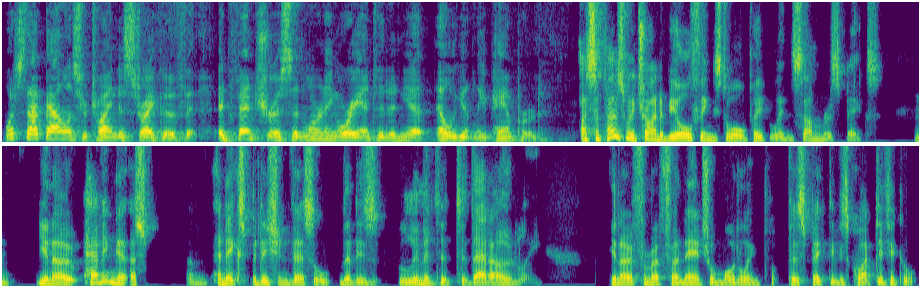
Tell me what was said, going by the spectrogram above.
What's that balance you're trying to strike of adventurous and learning oriented and yet elegantly pampered? I suppose we're trying to be all things to all people in some respects. You know, having a, um, an expedition vessel that is limited to that only, you know, from a financial modeling perspective is quite difficult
